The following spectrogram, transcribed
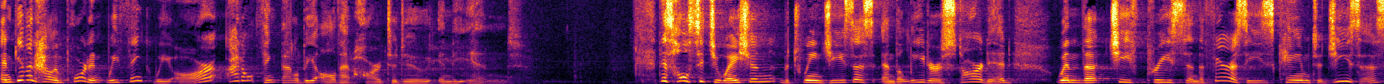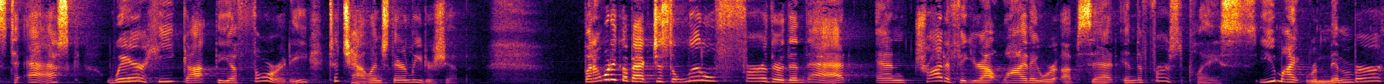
And given how important we think we are, I don't think that'll be all that hard to do in the end. This whole situation between Jesus and the leaders started when the chief priests and the Pharisees came to Jesus to ask where he got the authority to challenge their leadership. But I want to go back just a little further than that and try to figure out why they were upset in the first place. You might remember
